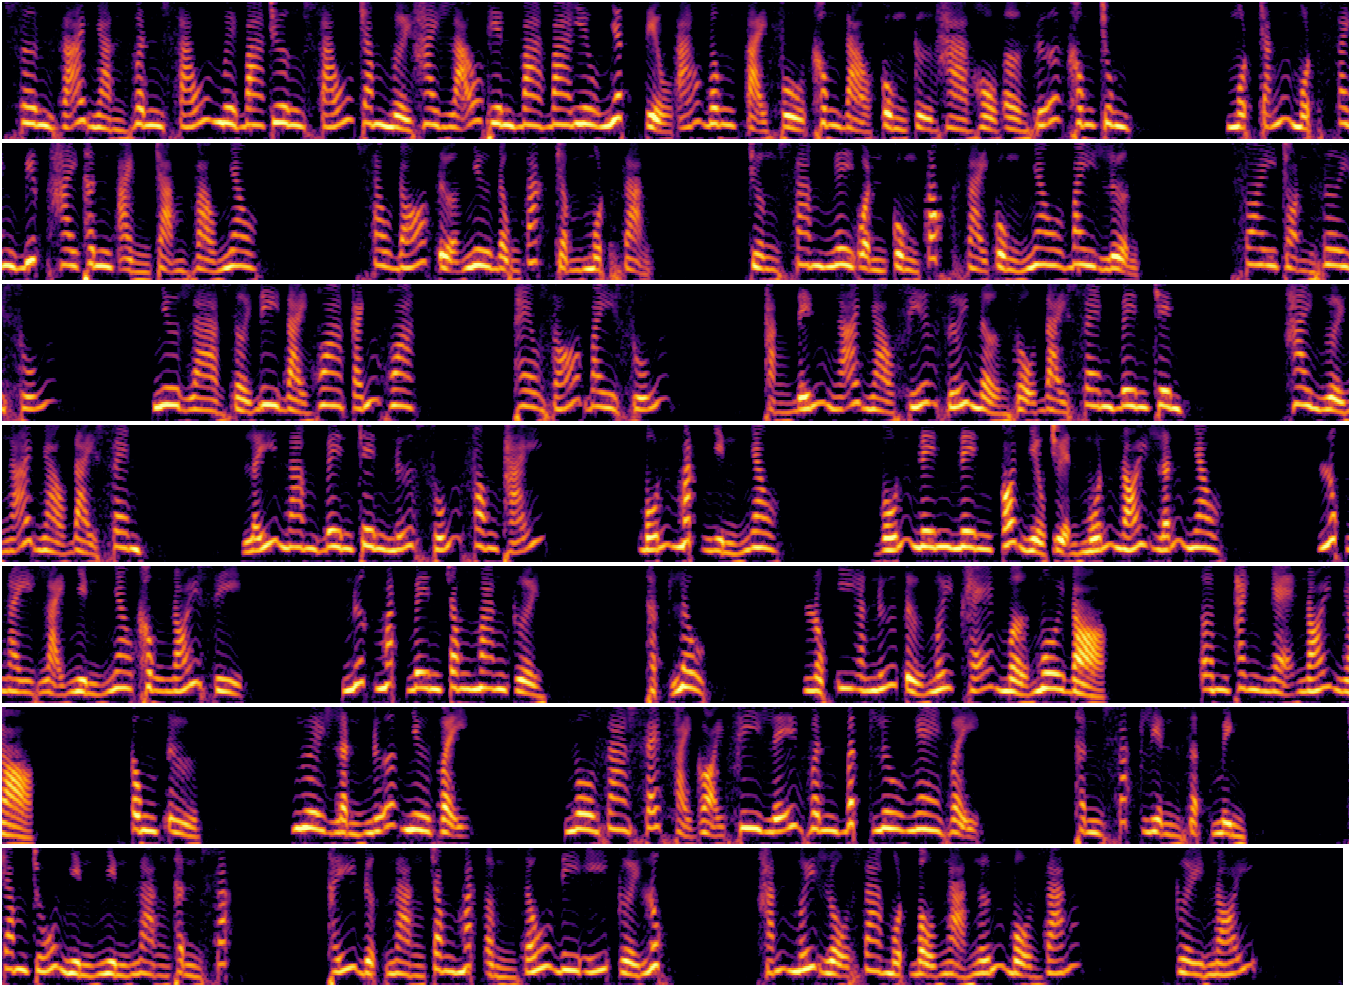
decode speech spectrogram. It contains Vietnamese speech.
Sơn giã nhàn vân 63 chương 612 lão thiên ba ba yêu nhất tiểu áo bông tại phù không đảo cùng cử hà hồ ở giữa không trung. Một trắng một xanh biết hai thân ảnh chạm vào nhau. Sau đó tựa như động tác chậm một dạng. Trường Sam ngây quần cùng tóc dài cùng nhau bay lượn. Xoay tròn rơi xuống. Như là rời đi đài hoa cánh hoa. Theo gió bay xuống. Thẳng đến ngã nhào phía dưới nở rộ đài sen bên trên. Hai người ngã nhào đài sen. Lấy nam bên trên nữ xuống phong thái. Bốn mắt nhìn nhau. Vốn nên nên có nhiều chuyện muốn nói lẫn nhau. Lúc này lại nhìn nhau không nói gì. Nước mắt bên trong mang cười. Thật lâu. Lục y nữ tử mới khẽ mở môi đỏ. Âm thanh nhẹ nói nhỏ. Công tử. Ngươi lần nữa như vậy. Nô gia sẽ phải gọi phi lễ vân bất lưu nghe vậy. Thần sắc liền giật mình. Chăm chú nhìn nhìn nàng thần sắc. Thấy được nàng trong mắt ẩm giấu đi ý cười lúc. Hắn mới lộ ra một bầu ngả ngớn bộ dáng. Cười nói.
